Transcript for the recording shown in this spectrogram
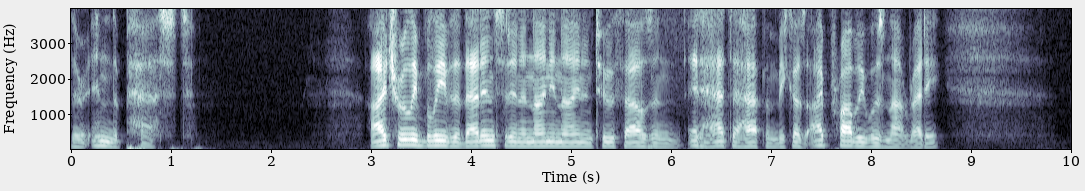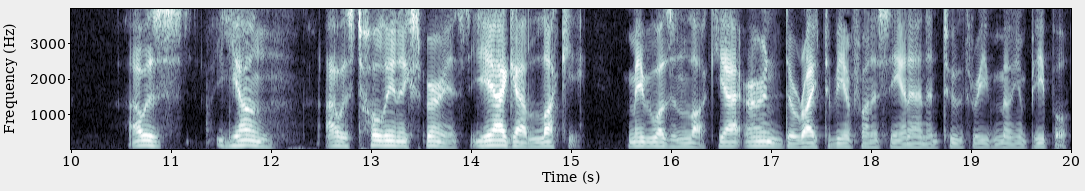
they're in the past. I truly believe that that incident in 99 and 2000, it had to happen because I probably was not ready. I was young. I was totally inexperienced. Yeah, I got lucky. Maybe it wasn't luck. Yeah, I earned the right to be in front of CNN and two, three million people.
